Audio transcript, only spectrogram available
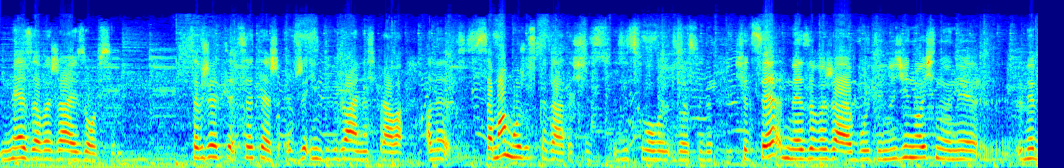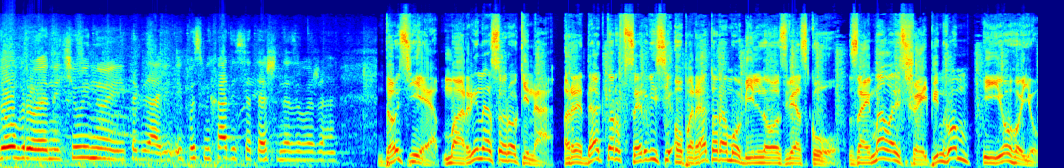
не заважає зовсім. Це вже це, теж вже індивідуальна справа, але сама можу сказати, що зі свого досвіду, що це не заважає бути ні жіночною, ні, ні доброю, чуйною і так далі. І посміхатися теж не заважає. Досьє Марина Сорокіна, редактор в сервісі оператора мобільного зв'язку. Займалась шейпінгом і йогою.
